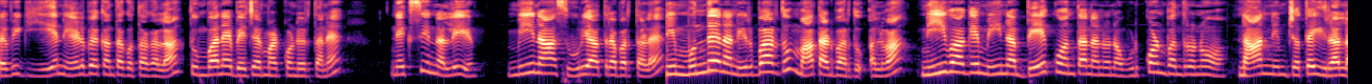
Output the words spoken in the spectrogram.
ರವಿಗೆ ಏನ್ ಹೇಳ್ಬೇಕಂತ ಗೊತ್ತಾಗಲ್ಲ, ತುಂಬಾನೇ ಬೇಜಾರ್ ಮಾಡ್ಕೊಂಡಿರ್ತಾನೆ. ನೆಕ್ಸ್ಟ್ ಸೀನ್ ಅಲ್ಲಿ ಮೀನಾ ಸೂರ್ಯ ಹತ್ರ ಬರ್ತಾಳೆ. ನಿಮ್ ಮುಂದೆ ನಾನು ಇರಬಾರ್ದು, ಮಾತಾಡಬಾರ್ದು, ಅಲ್ವಾ? ನೀವಾಗೆ ಮೀನಾ ಬೇಕು ಅಂತ ನಾನು ಹುಡ್ಕೊಂಡ್ ಬಂದ್ರು ನಾನ್ ನಿಮ್ ಜೊತೆ ಇರಲ್ಲ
